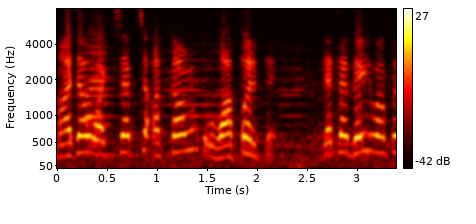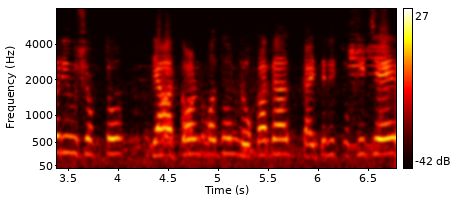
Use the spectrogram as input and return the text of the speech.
माझा व्हॉट्सअपचं अकाउंट वापरत आहे त्याचा गैरवापर येऊ शकतो. त्या अकाउंटमधून लोकांना काहीतरी चुकीचे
